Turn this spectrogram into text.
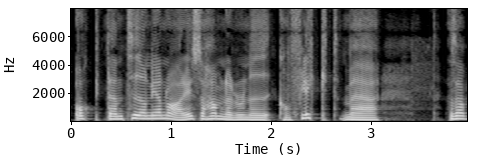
Och den 10 januari så hamnade hon i konflikt med, alltså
